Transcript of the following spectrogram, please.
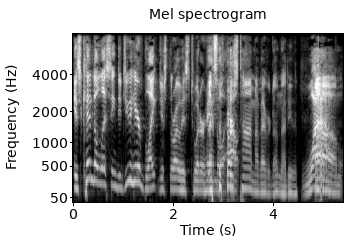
Is Kendall listening? Did you hear Blake just throw his Twitter handle? That's the first out? time I've ever done that either. Wow. Um,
